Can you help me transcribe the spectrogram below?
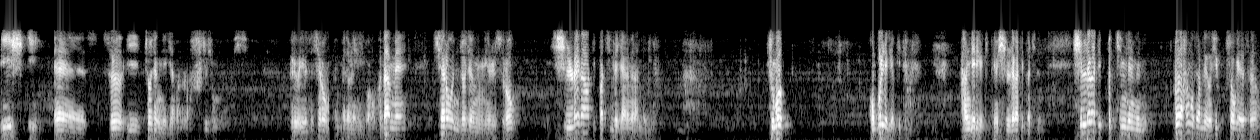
이 시기에서 이 조정력이야말로 아주 중요한 것이죠. 그리고 이것은 새로운 매달랭이고 그 다음에 새로운 조정일수록 신뢰가 뒷받침되지 않으면 안 됩니다. 주먹 공권력이 없기 때문에 강제력이 없기 때문에 신뢰가 뒷받침 신뢰가 뒷받침되는 건 그런 한국 사람들의 의식 속에서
